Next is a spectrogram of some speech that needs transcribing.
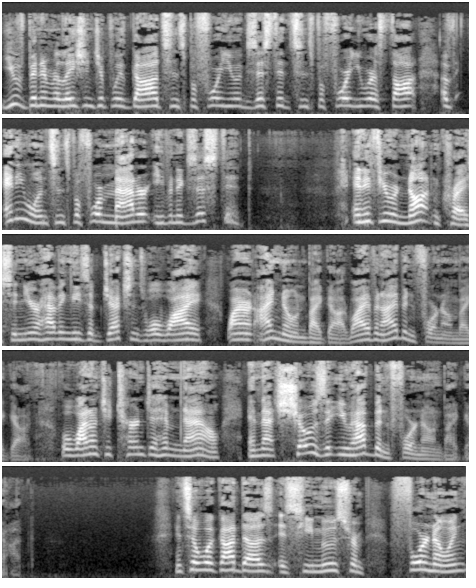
You've been in relationship with God since before you existed, since before you were thought of anyone, since before matter even existed. And if you're not in Christ and you're having these objections, well, why, why aren't I known by God? Why haven't I been foreknown by God? Well, why don't you turn to Him now? And that shows that you have been foreknown by God. And so, what God does is He moves from foreknowing,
